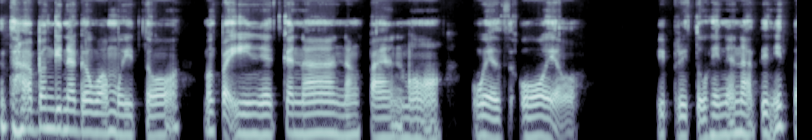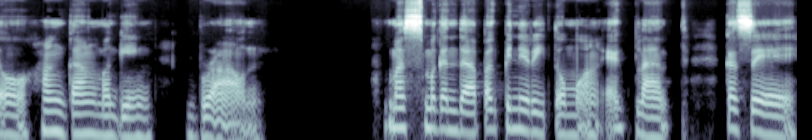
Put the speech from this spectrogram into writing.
At habang ginagawa mo ito, magpainit ka na ng pan mo with oil. Piprituhin na natin ito hanggang maging brown. Mas maganda pag pinirito mo ang eggplant kasi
